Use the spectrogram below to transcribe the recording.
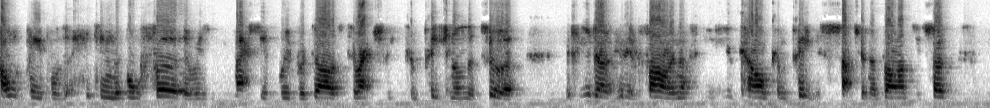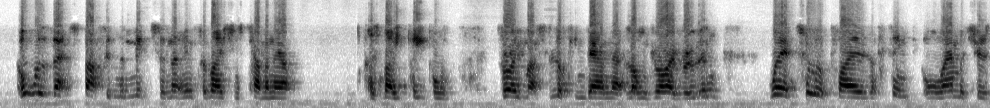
told people that hitting the ball further is massive with regards to actually competing on the tour if you don't hit it far enough, you can't compete. It's such an advantage. So all of that stuff in the mix and that information's coming out has made people very much looking down that long drive route. And where tour players, I think, or amateurs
